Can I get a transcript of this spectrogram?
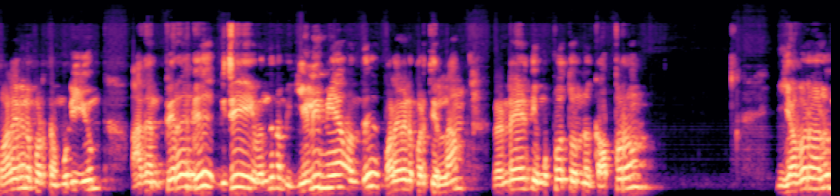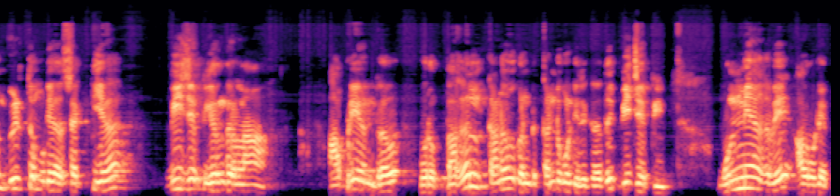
பலவீனப்படுத்த முடியும். அதன் பிறகு விஜயை வந்து நம்ம எளிமையா வந்து பலவீனப்படுத்திடலாம். ரெண்டாயிரத்தி முப்பத்தொன்னுக்கு அப்புறம் எவராலும் வீழ்த்த முடியாத சக்தியா பிஜேபி இருந்துடலாம். அப்படின்ற ஒரு பகல் கனவு கண்டு கண்டு கொண்டிருக்கிறது பிஜேபி. உண்மையாகவே அவருடைய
